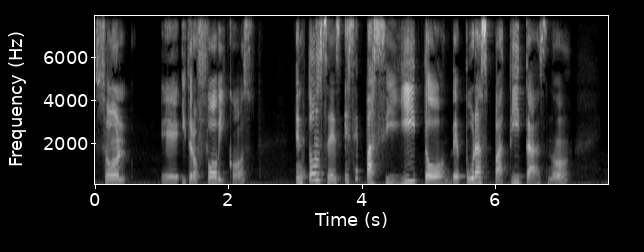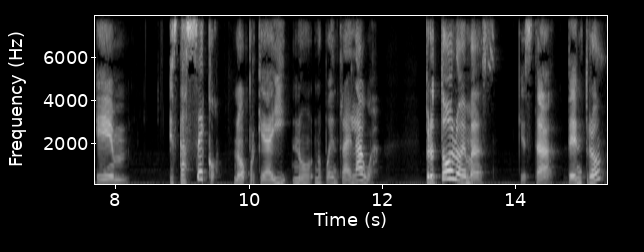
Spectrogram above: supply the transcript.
son eh, hidrofóbicos, entonces ese pasillito de puras patitas, ¿no? Em, está seco, ¿no? Porque ahí no, no puede entrar el agua. Pero todo lo demás que está dentro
